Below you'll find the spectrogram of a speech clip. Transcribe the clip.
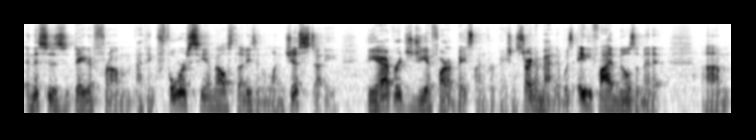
and this is data from I think four CML studies and one GIST study, the average GFR at baseline for patients starting imatinib was 85 mils a minute, um,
